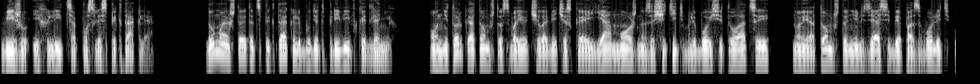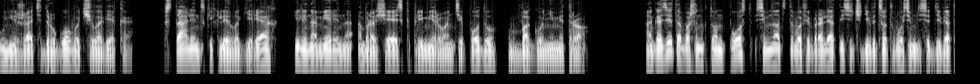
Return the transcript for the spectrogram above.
вижу их лица после спектакля. Думаю, что этот спектакль будет прививкой для них. Он не только о том, что свое человеческое «я» можно защитить в любой ситуации, но и о том, что нельзя себе позволить унижать другого человека. В сталинских ли лагерях или намеренно обращаясь к примеру антиподу в вагоне метро. А газета «Вашингтон-Пост» 17 февраля 1989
